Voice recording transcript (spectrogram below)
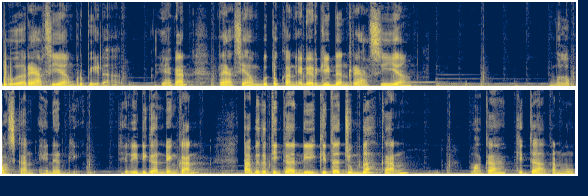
dua reaksi yang berbeda ya kan reaksi yang membutuhkan energi dan reaksi yang melepaskan energi jadi digandengkan tapi ketika di kita jumlahkan, maka kita akan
